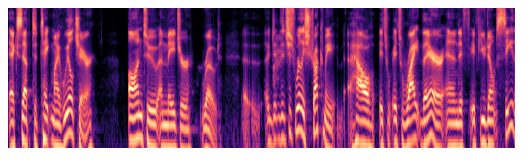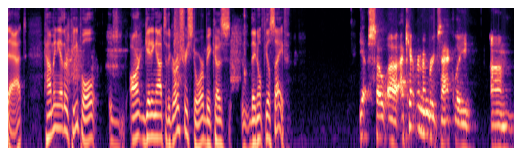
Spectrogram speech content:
except to take my wheelchair onto a major road. Uh, it just really struck me how it's it's right there, and if if you don't see that, how many other people aren't getting out to the grocery store because they don't feel safe? Yeah, so uh, I can't remember exactly um,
